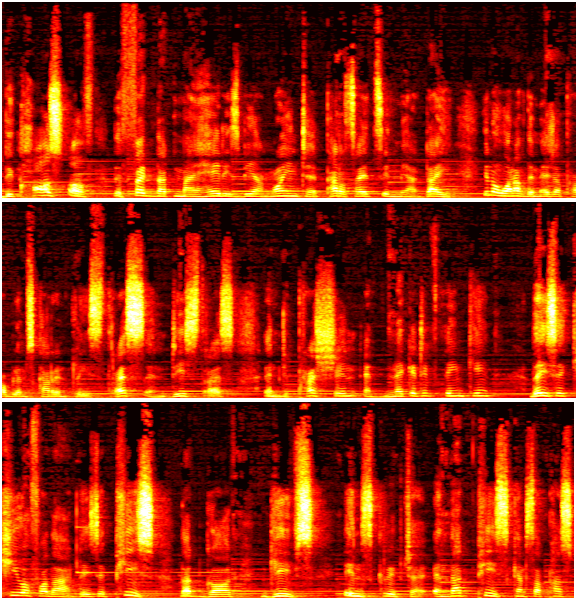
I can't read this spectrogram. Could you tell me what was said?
because of the fact that my head is being anointed, parasites in me are dying. You know, one of the major problems currently is stress and distress and depression and negative thinking. There is a cure for that. There is a peace that God gives in Scripture, and that peace can surpass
